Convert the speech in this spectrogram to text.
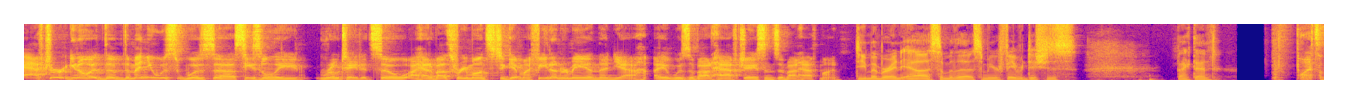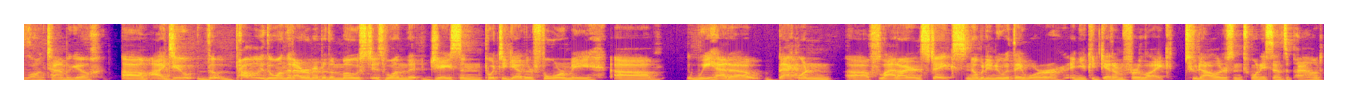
after you know the the menu was was uh, seasonally rotated, so I had about three months to get my feet under me, and then yeah, it was about half Jason's, about half mine. Do you remember any, uh, some of the some of your favorite dishes back then? Boy, it's a long time ago. Um, I do the probably the one that I remember the most is one that Jason put together for me. Um, we had a back when uh, flat iron steaks nobody knew what they were and you could get them for like two dollars and twenty cents a pound.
